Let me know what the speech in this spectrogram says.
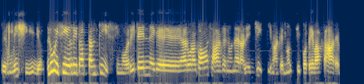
per omicidio. Lui si irritò tantissimo, ritenne che era una cosa che non era legittima, che non si poteva fare.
